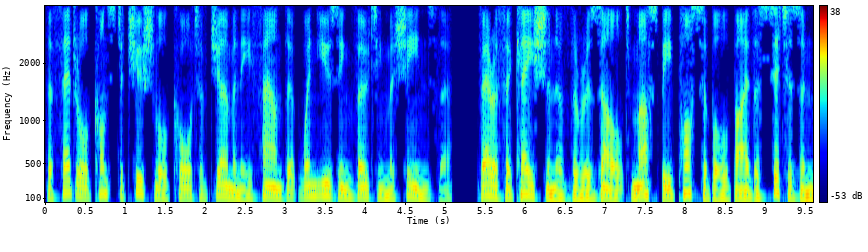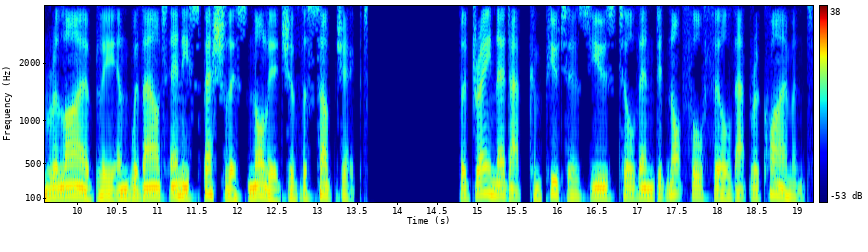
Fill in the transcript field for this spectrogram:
the Federal Constitutional Court of Germany found that when using voting machines the verification of the result must be possible by the citizen reliably and without any specialist knowledge of the subject. The DRE NEDAP computers used till then did not fulfill that requirement.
